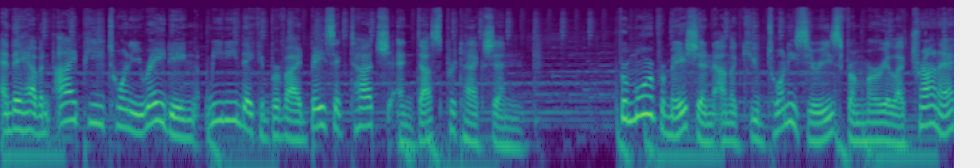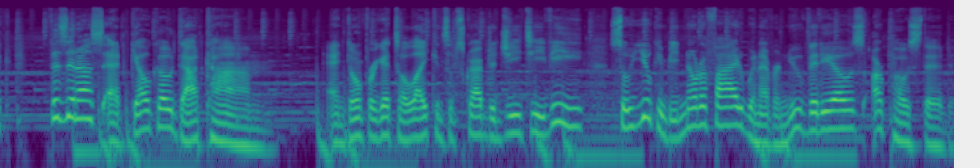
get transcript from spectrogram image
and they have an IP20 rating, meaning they can provide basic touch and dust protection. For more information on the Cube 20 series from Murrelektronik, visit us at galco.com. And don't forget to like and subscribe to GTV so you can be notified whenever new videos are posted.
